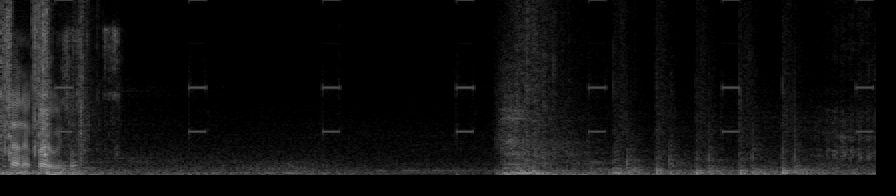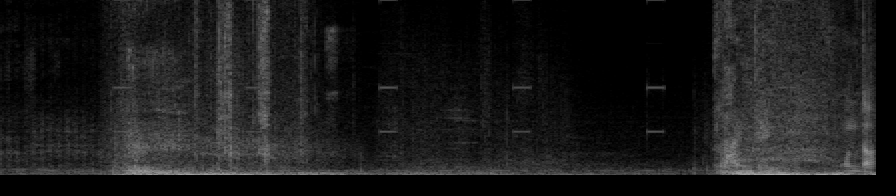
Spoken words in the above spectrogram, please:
있지 않을까 여기서? 온다.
